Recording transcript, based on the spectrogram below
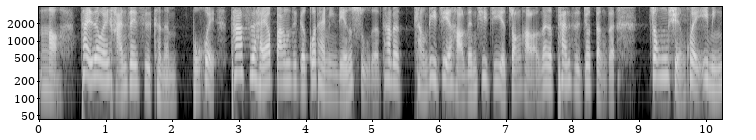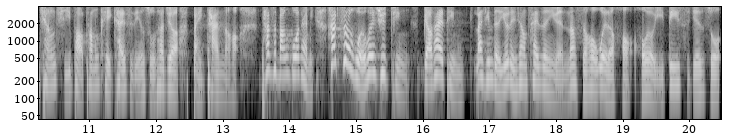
好，他也认为韩这次可能不会，他是还要帮这个郭台铭联署的，他的场地借好，冷气机也装好了，那个摊子就等着中选会一鸣枪起跑，他们可以开始联署，他就要摆摊了哈。他是帮郭台铭，他这会会去挺表态挺赖清德，有点像蔡正元那时候为了侯侯友谊第一时间说，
